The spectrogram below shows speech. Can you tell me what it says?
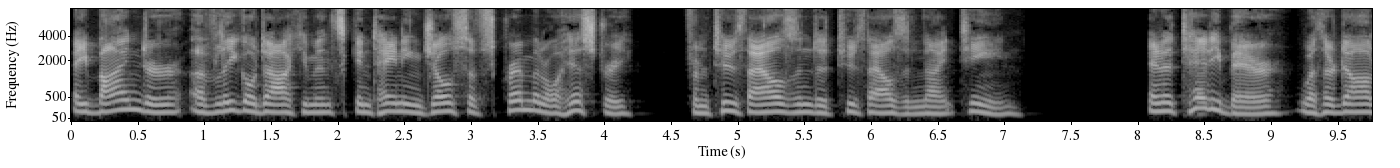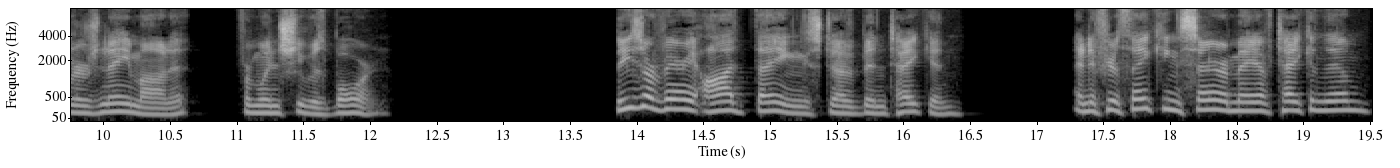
a binder of legal documents containing Joseph's criminal history from 2000 to 2019, and a teddy bear with her daughter's name on it from when she was born. These are very odd things to have been taken, and if you're thinking Sara may have taken them,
